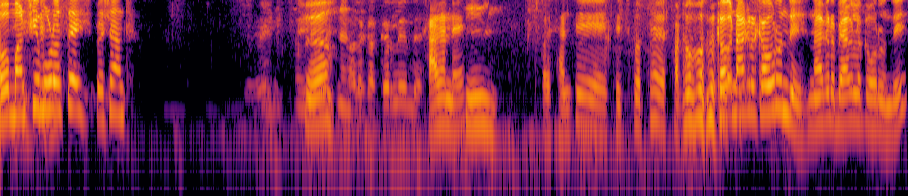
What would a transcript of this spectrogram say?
ఓ మనిషికి మూడు వస్తాయి ప్రశాంత్. కాదండి. సంచి తెచ్చుకొస్తే పట్టుకోపోదు కవ- నా దగ్గర కవర్ ఉంది. నా దగ్గర బ్యాగ్లో కవర్ ఉంది.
